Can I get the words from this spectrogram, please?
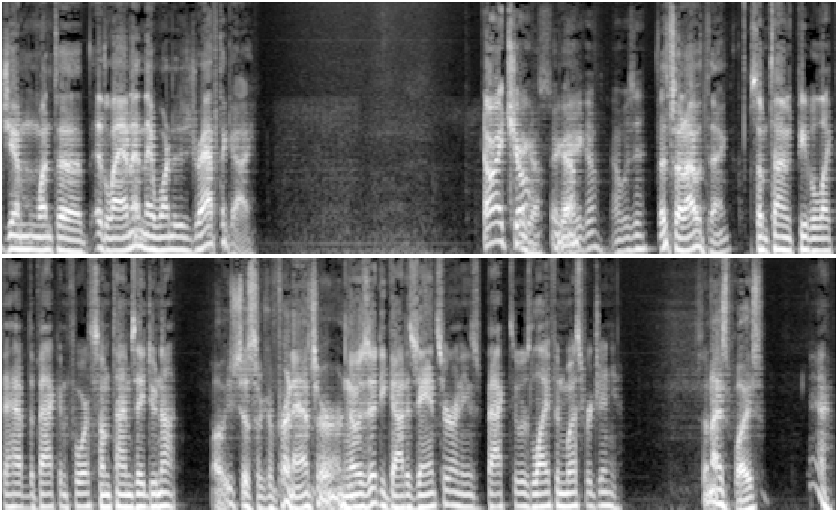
Jim went to Atlanta and they wanted to draft a guy. All right, Charles. There you go. There you go. That was it. That's what I would think. Sometimes people like to have the back and forth. Sometimes they do not. Well, he's just looking for an answer. And that was it. He got his answer, and he's back to his life in West Virginia. It's a nice place. Yeah.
